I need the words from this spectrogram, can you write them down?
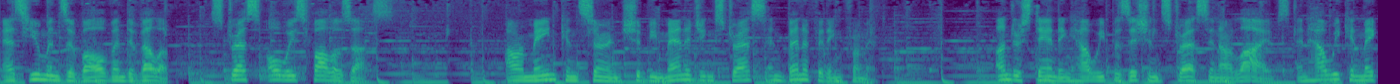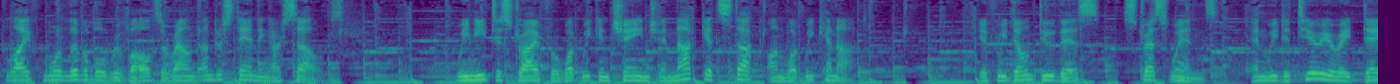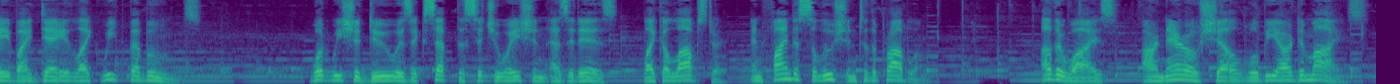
As humans evolve and develop, stress always follows us. Our main concern should be managing stress and benefiting from it. Understanding how we position stress in our lives and how we can make life more livable revolves around understanding ourselves. We need to strive for what we can change and not get stuck on what we cannot. If we don't do this, stress wins, and we deteriorate day by day like weak baboons. What we should do is accept the situation as it is, like a lobster, and find a solution to the problem. Otherwise, our narrow shell will be our demise.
